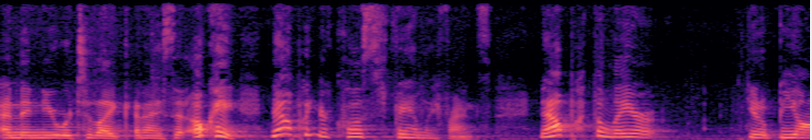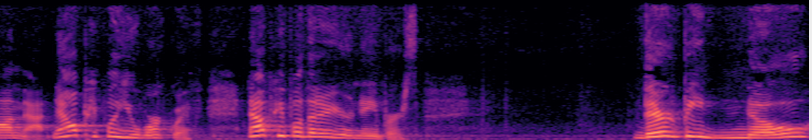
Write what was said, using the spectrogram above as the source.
and then you were to like, and I said, okay, now put your close family friends. Now put the layer you know, beyond that. Now people you work with. Now people that are your neighbors. There'd be no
